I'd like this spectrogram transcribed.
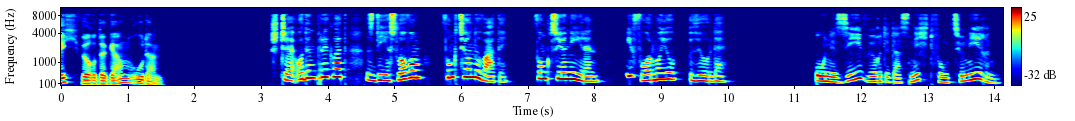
Ich würde gern rudern. Ще один приклад з дієсловом функціонувати функціонірен і формою würde. Ohne sie würde das nicht funktionieren.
